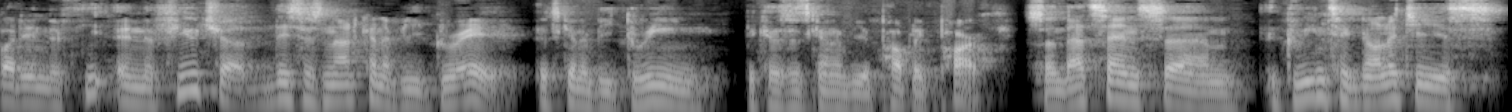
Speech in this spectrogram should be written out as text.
But in the in the future, this is not going to be gray. It's going to be green because it's going to be a public park. So in that sense, um, green technology is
